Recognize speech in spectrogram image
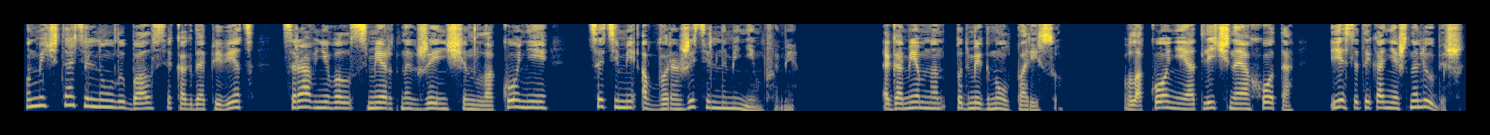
он мечтательно улыбался, когда певец сравнивал смертных женщин Лаконии с этими обворожительными нимфами. Агамемнон подмигнул Парису. «В Лаконии отличная охота, если ты, конечно, любишь.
